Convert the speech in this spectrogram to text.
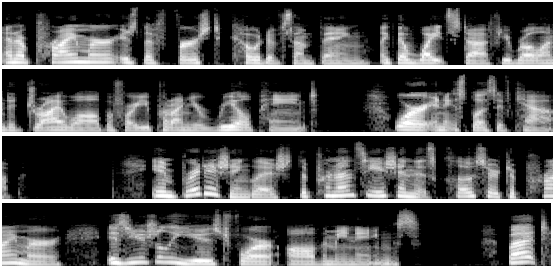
and a primer is the first coat of something, like the white stuff you roll onto drywall before you put on your real paint, or an explosive cap. In British English, the pronunciation that's closer to primer is usually used for all the meanings. But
